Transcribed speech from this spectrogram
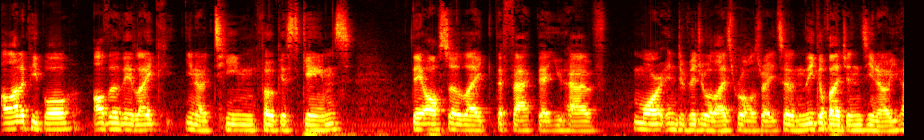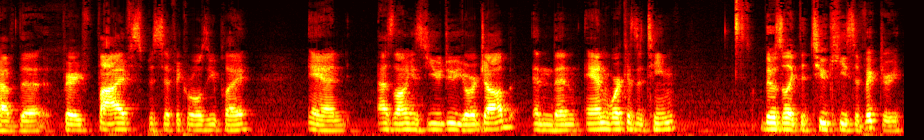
a lot of people although they like you know team focused games they also like the fact that you have more individualized roles right? So in league of legends you know you have the very five specific roles you play and as long as you do your job and then and work as a team those are like the two keys to victory.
